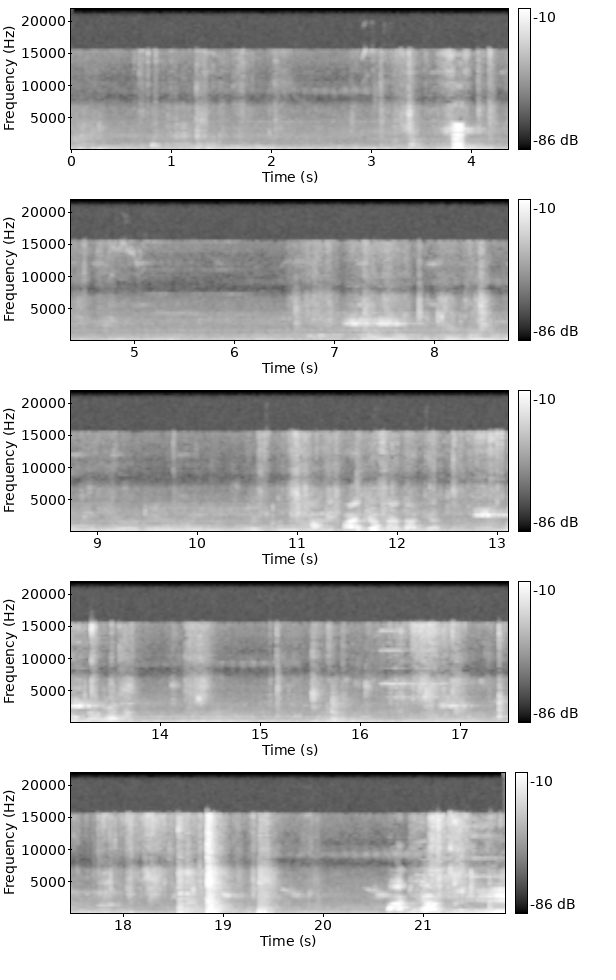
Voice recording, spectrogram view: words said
খালি পায়ে যে ওখানে দাঁড়িয়ে আছে নোংরা বাবা। পা ধুয়ে আসবে এ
